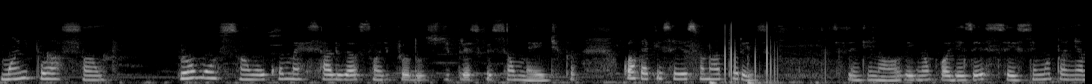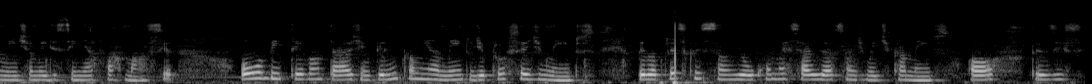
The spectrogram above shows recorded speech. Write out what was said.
manipulação, promoção ou comercialização de produtos de prescrição médica, qualquer que seja sua natureza. 69. Ele não pode exercer simultaneamente a medicina e a farmácia ou obter vantagem pelo encaminhamento de procedimentos, pela prescrição e ou comercialização de medicamentos, órteses,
